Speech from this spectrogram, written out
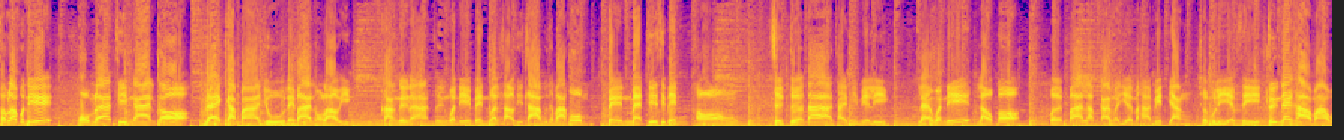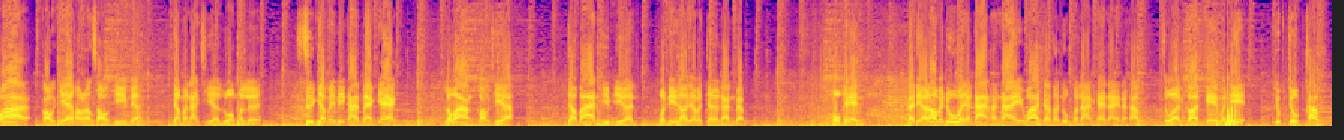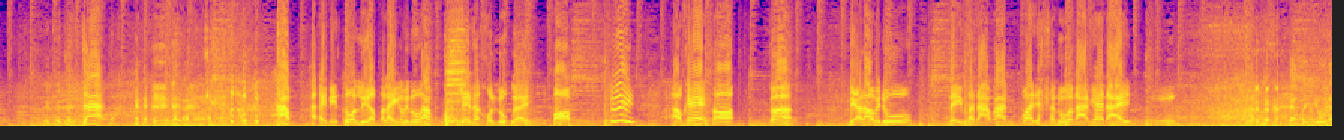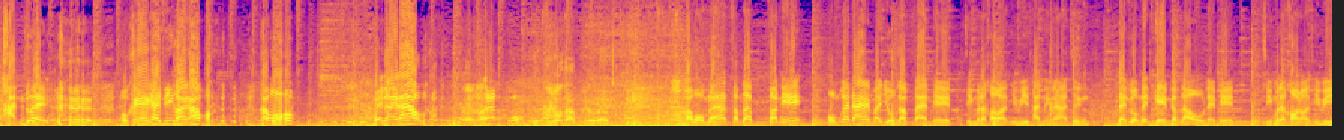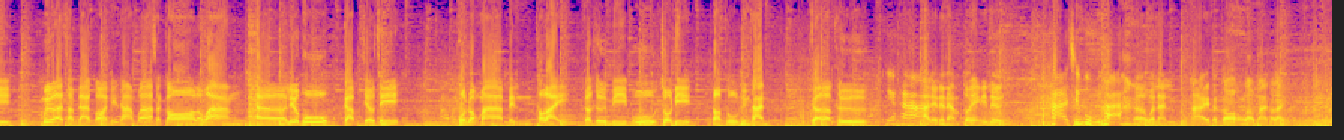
สำหรับวันนี้ผมและทีมงานก็ได้กลับมาอยู่ในบ้านของเราอีกครั้งหนึ่งนะฮะซึ่งวันนี้เป็นวันเสาร์ที่ 3 พฤษภาคม เป็นแมตช์ที่ 11 ของศึกโตโยต้าไทยพรีเมียร์ลีก และวันนี้เราก็เปิดบ้านรับการมาเยือนมหามิตรอย่างชลบุรี FC ซึ่งได้ข่าวมาว่ากองเชียร์ของทั้งสองทีมเนี่ย จะมานั่งเชียร์รวมกันเลย ซึ่งจะไม่มีการแบ่งแยก ระหว่างกองเชียร์เจ้าบ้านทีมเยือน วันนี้เราจะมาเจอกันแบบโอเพ่น และเดี๋ยวเราไปดูบรรยากาศข้างในว่าจะสนุกสนานแค่ไหนนะครับ ส่วนก่อนเกมวันนี้จุ๊บจุ๊บครับ จ้า ครับไอ้นี่ตัวเหลือบอะไรก็ไม่รู้ครับ เล่นทั้งขนลุกเลยอีปอบเฮ้ยโอเคต่อก็ เดี๋ยวเราไปดูในสนามกันว่าจะสนุกสนานแค่ไหนอืมยังเป็นยูนะขันด้วย โอเคแค่นี้ก่อนครับ ครับผม ไปไหนแล้วคุยโทรศัพท์คุยโทรศัพท์ครับผมและสำหรับตอนนี้ผมก็ได้มาอยู่กับแฟนเพจสิงห์มนครทีวีท่านหนึ่งนะฮะซึ่งได้ร่วมเล่นเกมกับเราในเพจสิงห์มนครออนทีวี เมื่อสัปดาห์ก่อนที่ถามว่าสกอร์ระหว่างเอ่อลิเวอร์พูลกับเชลซีผลออกมาเป็นเท่าไหร่ก็คือมีผู้โชคดีตอบถูกหนึ่งท่าน ก็คือนี่ค่ะอะเดี๋ยวแนะนำตัวเองนิดนึง ค่ะชื่อบุ๋มค่ะ เอ่อวันนั้นทายสกอร์ของเรามาเท่าไหร่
